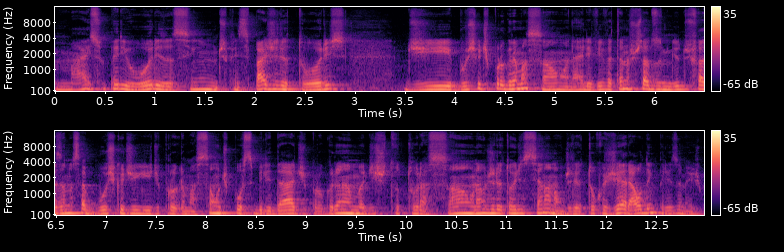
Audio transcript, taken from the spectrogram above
mais superiores, assim, um dos principais diretores de busca de programação, né? Ele vive até nos Estados Unidos fazendo essa busca de, de programação, de possibilidade de programa, de estruturação. Não é um diretor de cena, não, um diretor geral da empresa mesmo.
